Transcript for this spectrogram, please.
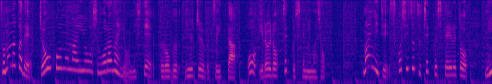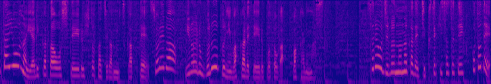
その中で情報の内容を絞らないようにしてブログ YouTube Twitter をいろいろチェックしてみましょう。毎日少しずつチェックしていると似たようなやり方をしている人たちが見つかってそれがいろいろグループに分かれていることが分かります。それを自分の中で蓄積させていくことで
